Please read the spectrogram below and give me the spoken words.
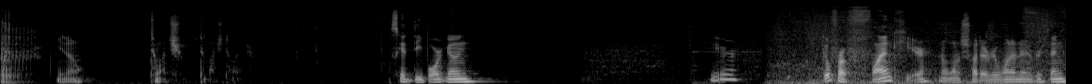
you know, too much, too much, too much. Let's get deep org going. Here. Go for a flank here. I don't want to shot everyone and everything.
